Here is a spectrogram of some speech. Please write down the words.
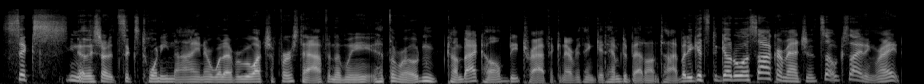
six. You know, they start at 6:29 or whatever. We watch the first half and then we hit the road and come back home, beat traffic and everything, get him to bed on time. But he gets to go to a soccer match and it's so exciting, right?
